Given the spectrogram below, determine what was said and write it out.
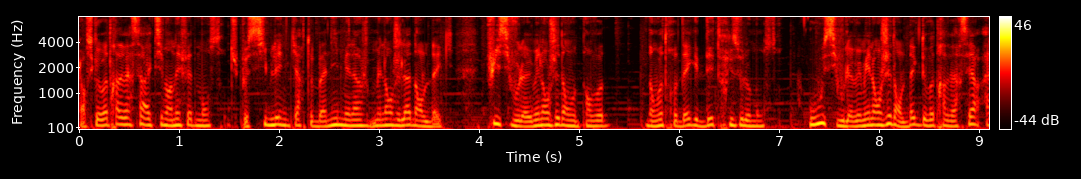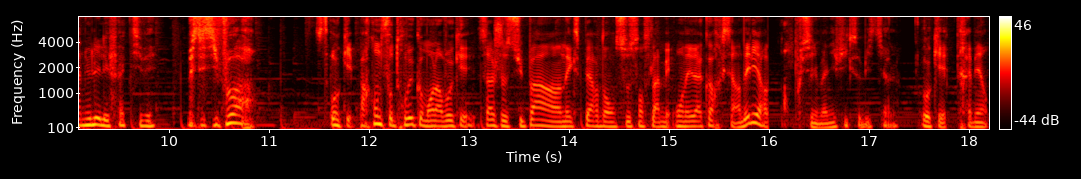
Lorsque votre adversaire active un effet de monstre, tu peux cibler une carte bannie, mélangez-la dans le deck. Puis si vous l'avez mélangé dans, votre, dans votre deck, détruisez le monstre. Ou si vous l'avez mélangé dans le deck de votre adversaire, annulez l'effet activé. Mais c'est si fort Ok, par contre, faut trouver comment l'invoquer. Ça, je suis pas un expert dans ce sens-là, mais on est d'accord que c'est un délire. En plus, il est magnifique ce bestial. Ok, très bien.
